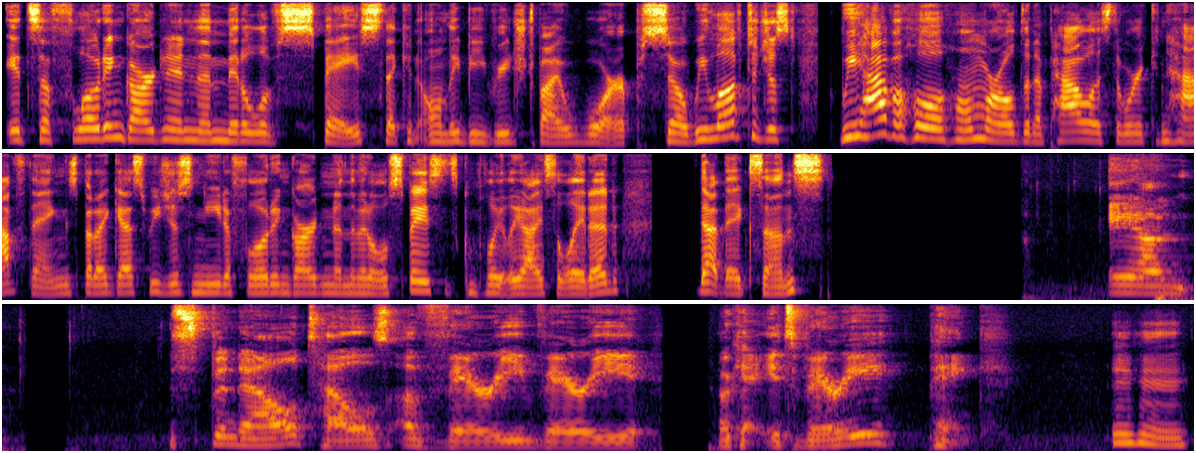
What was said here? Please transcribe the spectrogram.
It's a floating garden in the middle of space that can only be reached by warp. So we love to just we have a whole homeworld and a palace where we can have things, but I guess we just need a floating garden in the middle of space that's completely isolated. That makes sense. And Spinel tells a very, very okay, it's very pink. Mm-hmm.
